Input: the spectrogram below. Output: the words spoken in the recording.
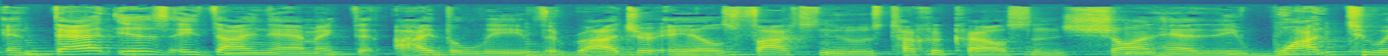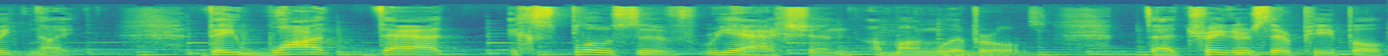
And that is a dynamic that I believe that Roger Ailes, Fox News, Tucker Carlson, Sean Hannity want to ignite. They want that explosive reaction among liberals that triggers their people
